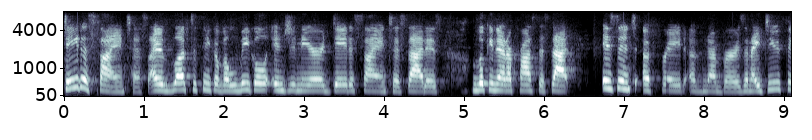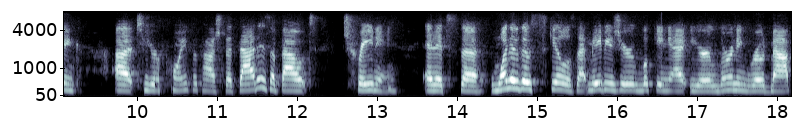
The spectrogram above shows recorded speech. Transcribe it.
data scientists. I would love to think of a legal engineer, data scientist that is looking at a process that isn't afraid of numbers. And I do think, uh, to your point, Vikash, that that is about training. And it's the one of those skills that maybe as you're looking at your learning roadmap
